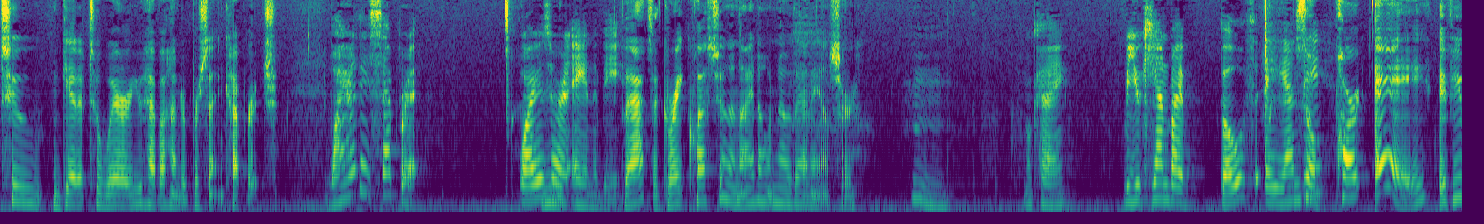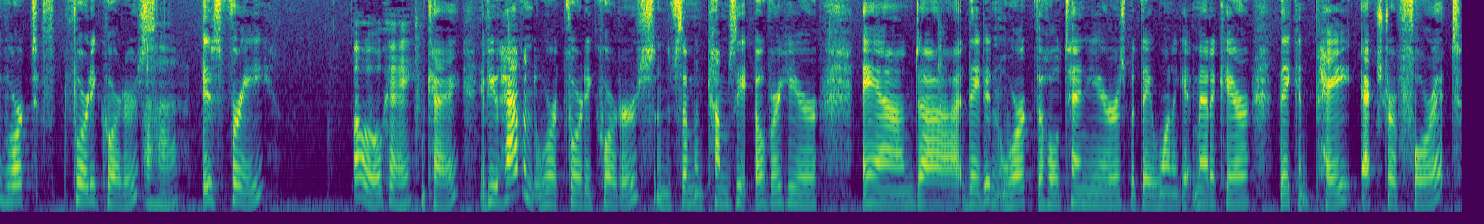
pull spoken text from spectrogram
to get it to where you have 100% coverage. Why are they separate? Why is there an A and a B? That's a great question, and I don't know that answer. Hmm. Okay. But you can buy both A and So, B? So part A, if you've worked 40 quarters, Uh-huh. is free. Oh, okay. Okay. If you haven't worked 40 quarters, and if someone comes over here and uh, they didn't work the whole 10 years, but they want to get Medicare, they can pay extra for it,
